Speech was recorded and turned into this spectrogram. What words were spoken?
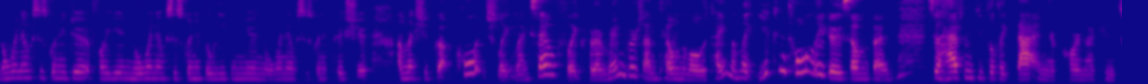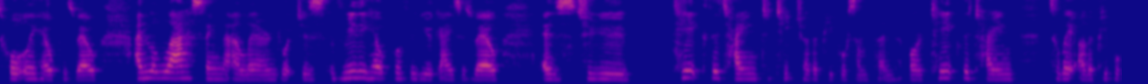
No one else is going to do it for you. No one else is going to believe in you. No one else is going to push you unless you've got a coach like myself. Like for our members, I'm telling them all the time, I'm like, you can totally do something. So having people like that in your corner can totally help as well. And the last thing that I learned, which is really helpful for you guys as well, is to take the time to teach other people something or take the time to let other people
